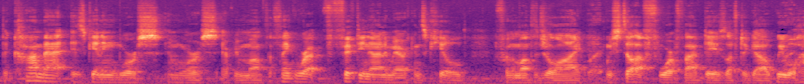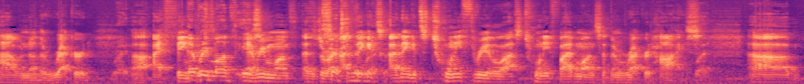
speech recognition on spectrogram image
the combat is getting worse and worse every month. I think we're at 59 Americans killed for the month of July. Right. We still have four or five days left to go. We right. will have another record. Right. Uh, I think every month. every month as a record. I think it's. I think it's 23 of the last 25 months have been record highs. Um,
